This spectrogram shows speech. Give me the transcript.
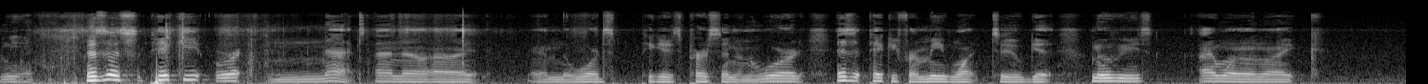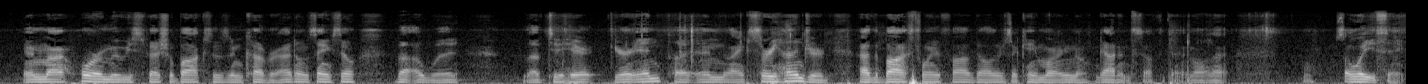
we have, is this picky or not? I know I am the ward's pickiest person in the ward. Is it picky for me want to get movies? I want to like and my horror movie special boxes and cover. I don't think so, but I would love to hear your input and like 300 out of the box, $25 at Kmart, you know, got it and stuff like that and all that. So what do you think?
